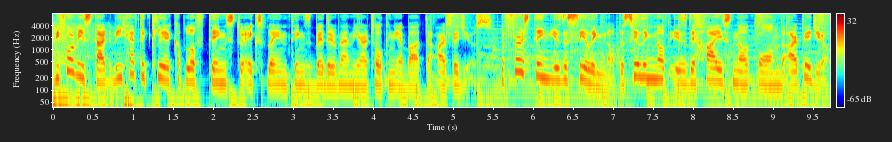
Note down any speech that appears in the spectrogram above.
Before we start, we have to clear a couple of things to explain things better when we are talking about the arpeggios. The first thing is the ceiling note. The ceiling note is the highest note on the arpeggio.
